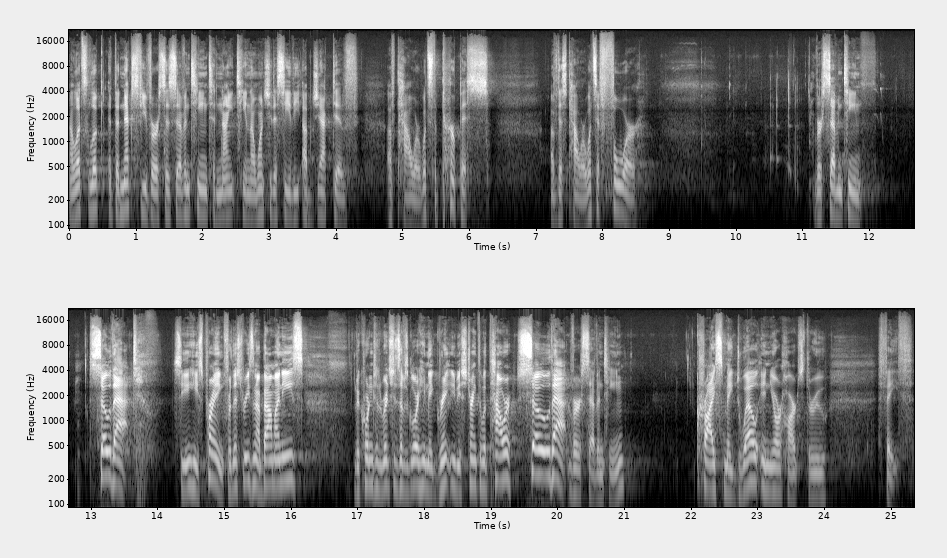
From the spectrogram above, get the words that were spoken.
Now let's look at the next few verses, 17 to 19. I want you to see the objective of power? What's the purpose of this power? What's it for? Verse 17. So that, see, he's praying, for this reason I bow my knees, and according to the riches of his glory, he may grant you to be strengthened with power, so that, verse 17, Christ may dwell in your hearts through faith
